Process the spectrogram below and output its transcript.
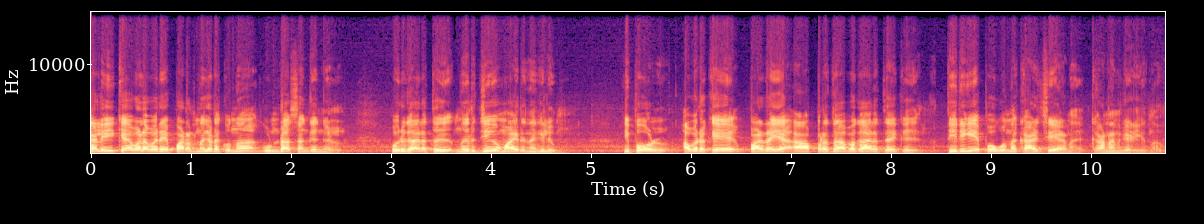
കളിയിക്കാവള വരെ പടർന്നു കിടക്കുന്ന ഗുണ്ടാ സംഘങ്ങൾ ഒരു കാലത്ത് നിർജീവമായിരുന്നെങ്കിലും ഇപ്പോൾ അവരൊക്കെ പഴയ ആ പ്രതാപകാലത്തേക്ക് തിരികെ പോകുന്ന കാഴ്ചയാണ് കാണാൻ കഴിയുന്നത്.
